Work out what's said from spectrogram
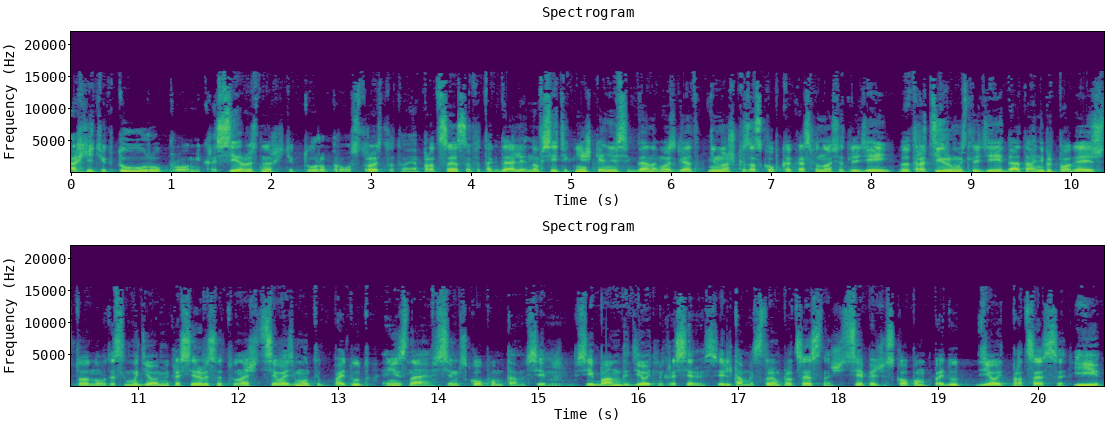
архитектуру, про микросервисную архитектуру, про устройство там, процессов и так далее. Но все эти книжки, они всегда, на мой взгляд, немножко за скобку как раз выносят людей, вот эту ротируемость людей, да, там они предполагают, что, ну, вот если мы делаем микросервисы, то, значит, все возьмут и пойдут, я не знаю, всем скопом, там, всем, всей банды делать микросервисы. Или там мы строим процесс, значит, все, опять же, скопом пойдут делать процессы. И,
